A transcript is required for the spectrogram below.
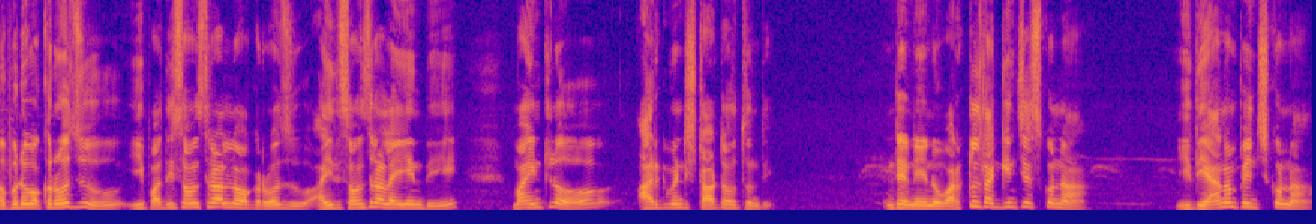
అప్పుడు ఒకరోజు ఈ పది సంవత్సరాల్లో ఒకరోజు ఐదు సంవత్సరాలు అయ్యింది మా ఇంట్లో ఆర్గ్యుమెంట్ స్టార్ట్ అవుతుంది. అంటే నేను వర్కులు తగ్గించేసుకున్నా ఈ ధ్యానం పెంచుకున్నా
